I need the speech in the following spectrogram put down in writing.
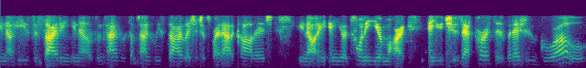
you know, he's deciding. You know, sometimes sometimes we start relationships right out of college, you know, in, in your 20 year mark, and you choose that person. But as you grow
